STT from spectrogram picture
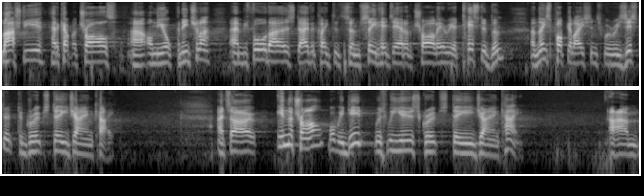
Last year, had a couple of trials uh, on the Yorke Peninsula, and before those, David collected some seed heads out of the trial area, tested them, and these populations were resistant to groups D, J and K. And so in the trial, what we did was we used groups D, J and K, um,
